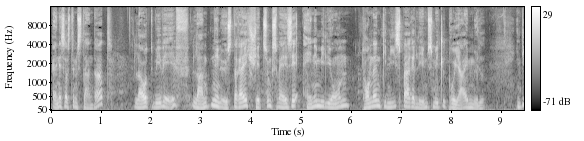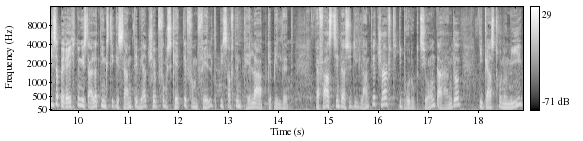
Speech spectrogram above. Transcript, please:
Eines aus dem Standard. Laut WWF landen in Österreich schätzungsweise eine Million Tonnen genießbare Lebensmittel pro Jahr im Müll. In dieser Berechnung ist allerdings die gesamte Wertschöpfungskette vom Feld bis auf den Teller abgebildet. Erfasst sind also die Landwirtschaft, die Produktion, der Handel, die Gastronomie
